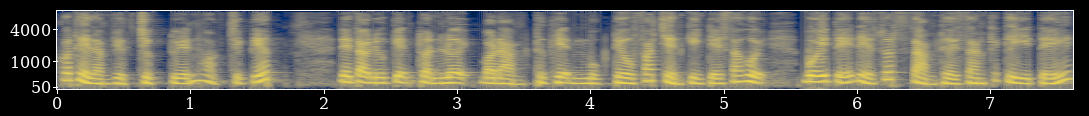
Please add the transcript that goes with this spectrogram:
có thể làm việc trực tuyến hoặc trực tiếp. Để tạo điều kiện thuận lợi bảo đảm thực hiện mục tiêu phát triển kinh tế xã hội, Bộ Y tế đề xuất giảm thời gian cách ly y tế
